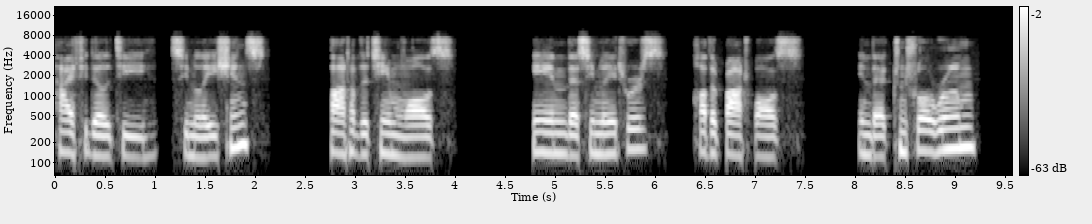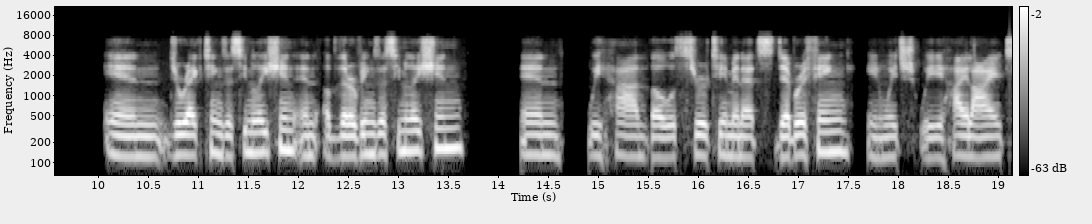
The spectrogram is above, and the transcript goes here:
high fidelity simulations. Part of the team was in the simulators, other part was in the control room in directing the simulation and observing the simulation. And we had those 30 minutes debriefing in which we highlight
